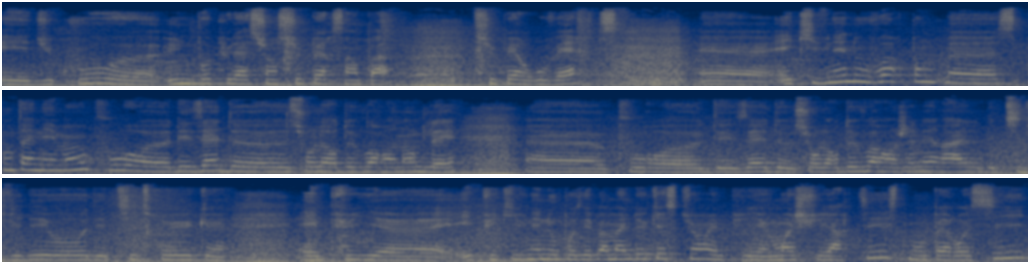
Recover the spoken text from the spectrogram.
et du coup une population super sympa, super ouverte et qui venait nous voir spontanément pour des aides sur leurs devoirs en anglais, pour des aides sur leurs devoirs en général, des petites vidéos, des petits trucs, et puis, et puis qui venaient nous poser pas mal de questions. Et puis moi je suis artiste, mon père aussi,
